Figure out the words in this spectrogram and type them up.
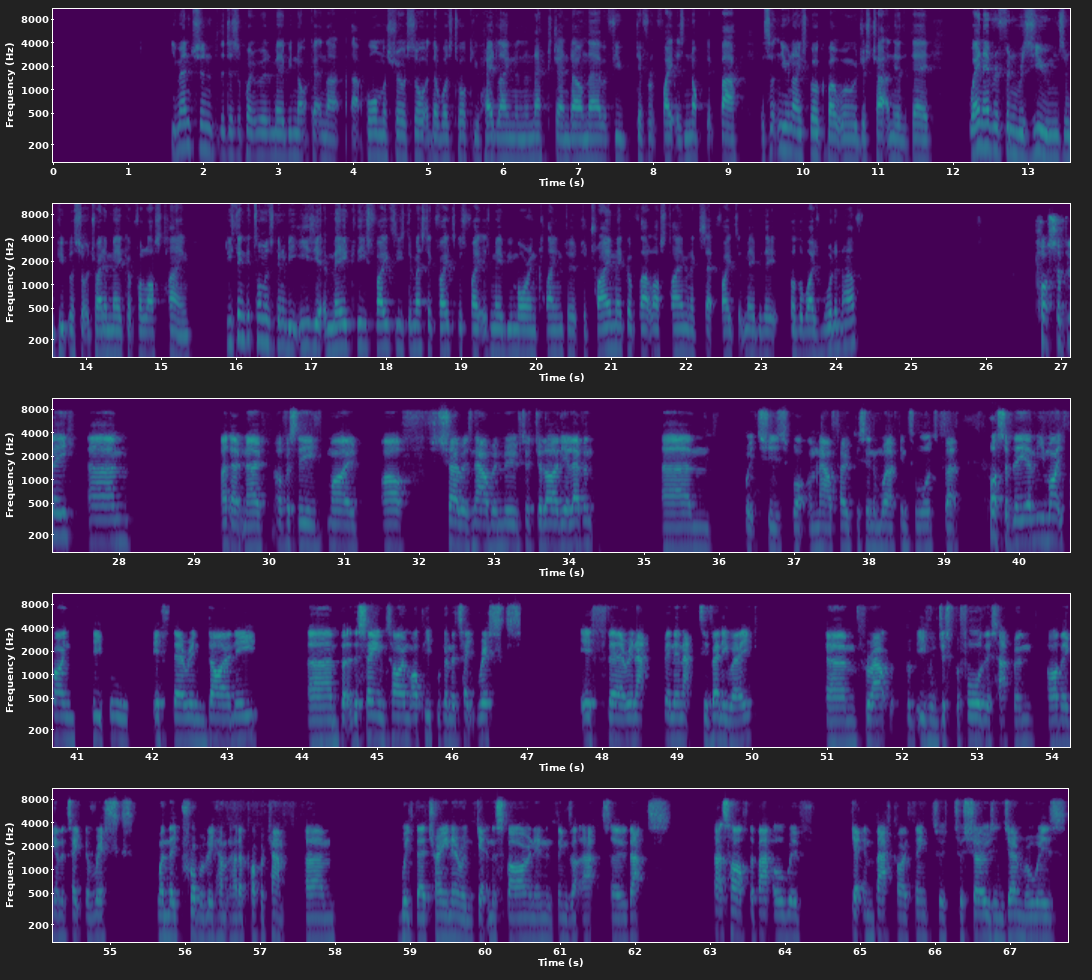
You mentioned the disappointment of maybe not getting that, that Bournemouth show sorted. There was talk you headlining the next gen down there. A few different fighters knocked it back. It's something you and I spoke about when we were just chatting the other day. When everything resumes and people are sort of trying to make up for lost time, do you think it's almost going to be easier to make these fights, these domestic fights, because fighters may be more inclined to, to try and make up for that lost time and accept fights that maybe they otherwise wouldn't have? Possibly. Um, I don't know. Obviously, my our show has now been moved to July the 11th, um, which is what I'm now focusing and working towards. But possibly, um, you might find people if they're in dire need um, but at the same time, are people going to take risks if they're inact- been inactive anyway um, throughout, even just before this happened? Are they going to take the risks when they probably haven't had a proper camp um, with their trainer and getting the sparring in and things like that? So that's that's half the battle with getting back. I think to, to shows in general is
